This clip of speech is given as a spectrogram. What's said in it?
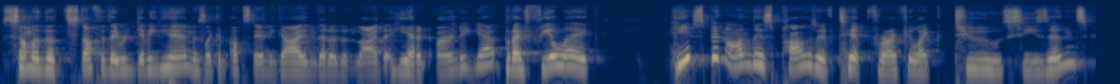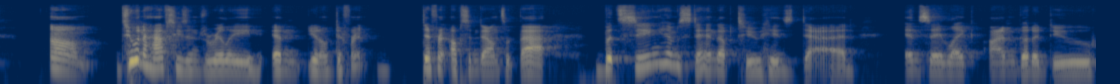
some of the stuff that they were giving him as like an upstanding guy and da da da da that he hadn't earned it yet. But I feel like he's been on this positive tip for I feel like two seasons, um, two and a half seasons really, and you know different different ups and downs with that. But seeing him stand up to his dad and say like I'm gonna do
